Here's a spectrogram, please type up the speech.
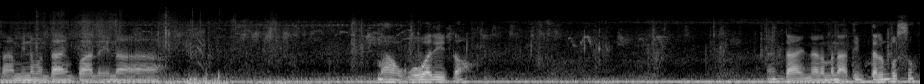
Marami naman tayong palay na makukuha dito. Ayun tayo na naman nating talbos oh.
